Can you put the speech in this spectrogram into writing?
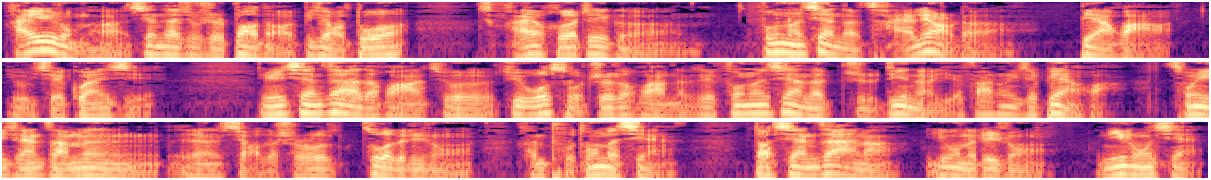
还有一种呢，现在就是报道比较多，还和这个风筝线的材料的变化有一些关系。因为现在的话，就据我所知的话呢，这风筝线的质地呢也发生一些变化。从以前咱们呃小的时候做的这种很普通的线，到现在呢用的这种尼龙线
